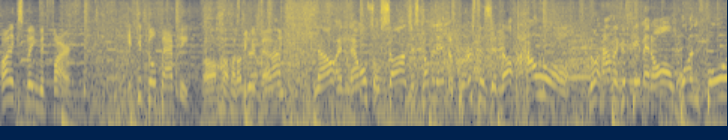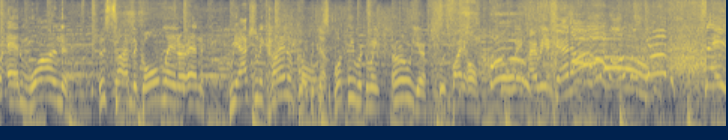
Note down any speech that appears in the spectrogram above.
ONIC playing with fire. It could go badly. Oh, speaking of badly. Now, and also Sanz just coming in. The burst is enough. Owl not having a good game at all. 1-4 and 1. This time the gold laner. And we actually kind of go because what they were doing earlier was fighting. Oh, no way. Kairi again. Oh, oh again. They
